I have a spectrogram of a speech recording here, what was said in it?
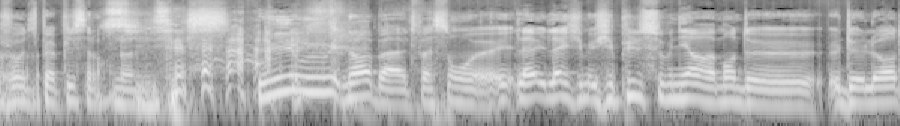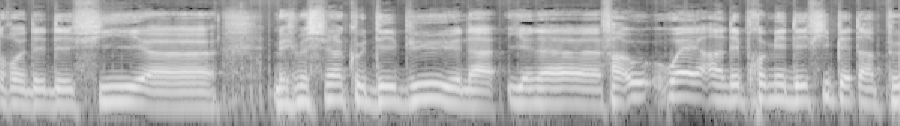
je- je redis pas plus alors. Non, Oui, oui, oui. Non, bah, de toute façon, euh, là, là j'ai plus le souvenir vraiment de, de l'ordre des défis, euh, mais je me souviens qu'au début, il y en a, il y en a, enfin, ouais, un des premiers défis peut-être un peu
